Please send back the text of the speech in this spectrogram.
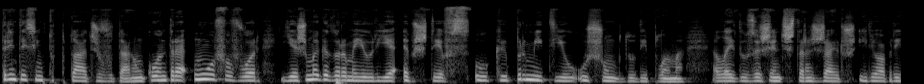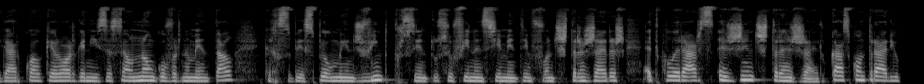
35 deputados votaram contra, um a favor e a esmagadora maioria absteve-se, o que permitiu o chumbo do diploma. A lei dos agentes estrangeiros iria obrigar qualquer organização não governamental que recebesse pelo menos 20% do seu financiamento em fontes estrangeiras a declarar-se agente estrangeiro. Caso contrário,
